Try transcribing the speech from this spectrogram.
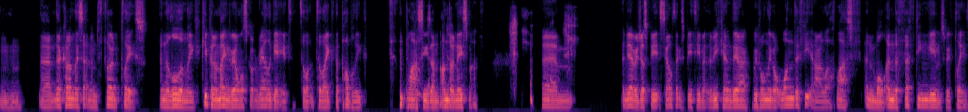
mm-hmm. um, they're currently sitting in third place in the Lowland League. Keeping in mind, we almost got relegated to, to like the pub league last season under Naismith. Um, and yeah, we just beat Celtic's B team at the weekend. There, we've only got one defeat in our last, in well, in the fifteen games we've played,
